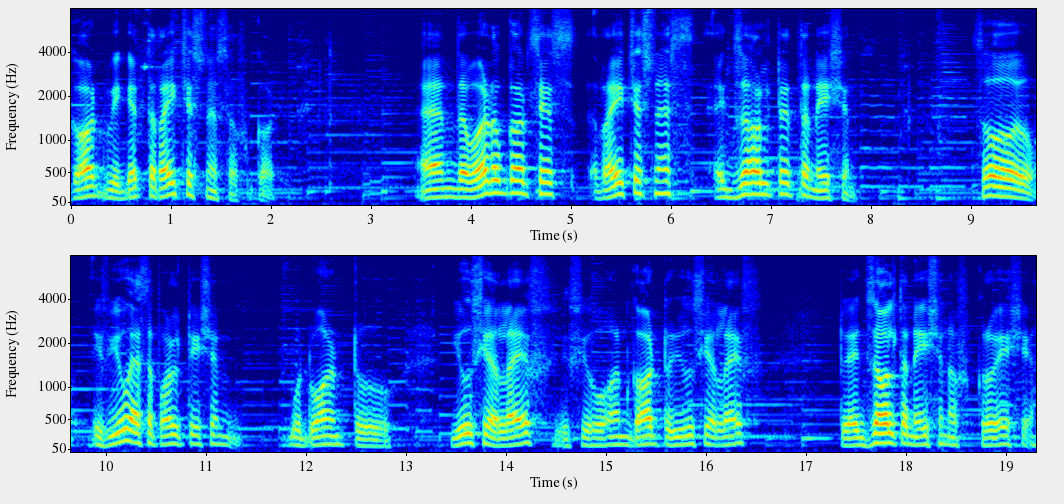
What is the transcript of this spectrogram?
God, we get the righteousness of God. And the Word of God says, righteousness exalteth a nation. So, if you as a politician would want to use your life, if you want God to use your life to exalt the nation of Croatia,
